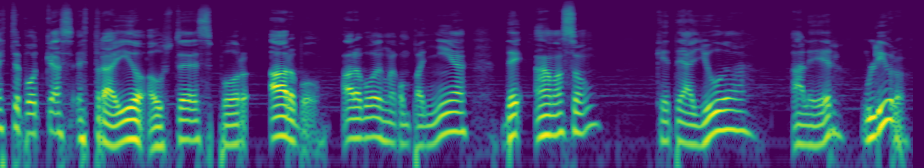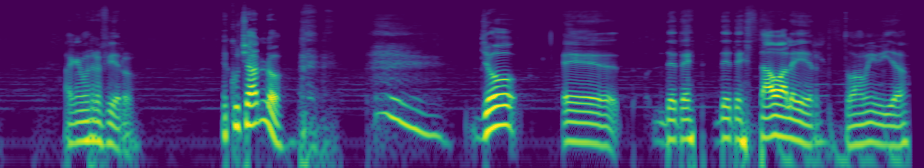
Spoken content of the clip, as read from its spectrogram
Este podcast es traído a ustedes por Audible. Audible es una compañía de Amazon que te ayuda a leer un libro. ¿A qué me refiero? Escucharlo. Yo eh, detestaba leer toda mi vida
